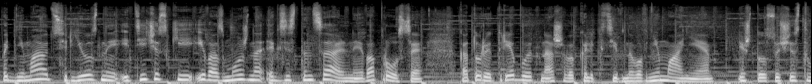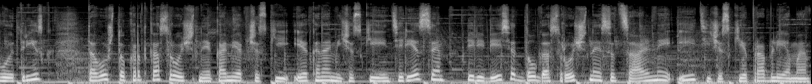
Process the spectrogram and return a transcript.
поднимают серьезные этические и, возможно, экзистенциальные вопросы, которые требуют нашего коллективного внимания, и что существует риск того, что краткосрочные коммерческие и экономические интересы перевесят долгосрочные социальные и этические проблемы.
